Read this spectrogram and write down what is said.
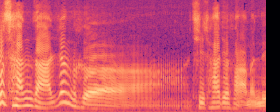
不掺杂任何其他的法门的，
